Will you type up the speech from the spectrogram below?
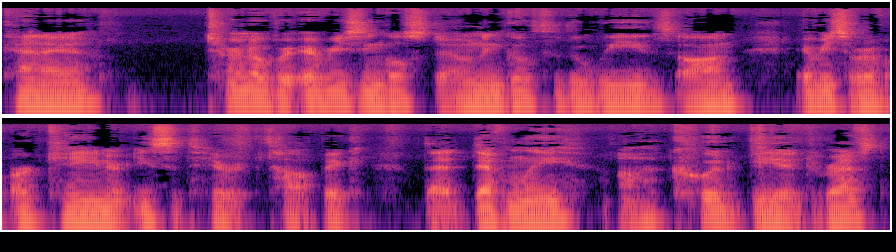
kind of turn over every single stone and go through the weeds on every sort of arcane or esoteric topic that definitely uh, could be addressed.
